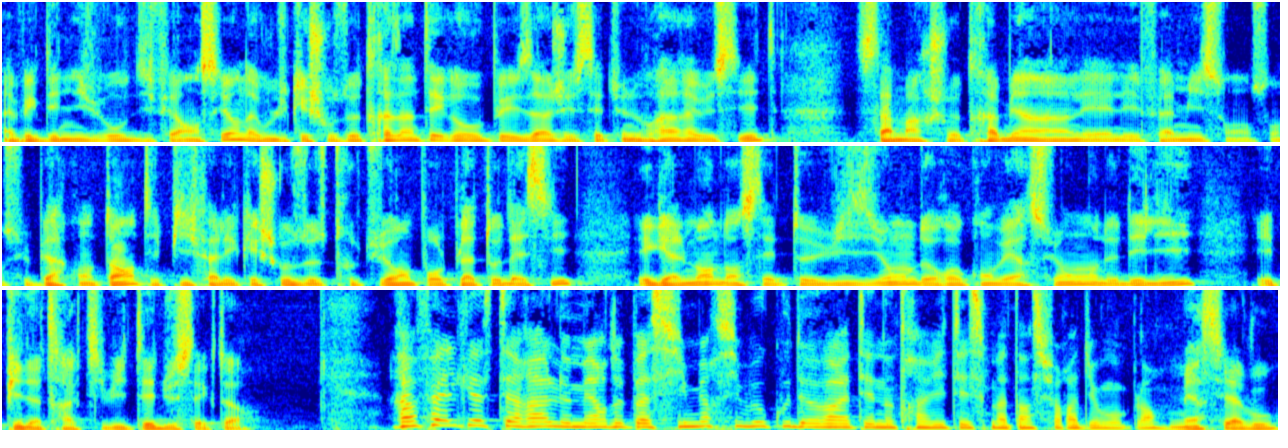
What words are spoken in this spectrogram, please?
avec des niveaux différenciés. On a voulu quelque chose de très intégré au paysage et c'est une vraie réussite. Ça marche très bien. Hein. Les, les, familles sont, sont, super contentes. Et puis il fallait quelque chose de structurant pour le plateau d'Assy, également dans cette vision de reconversion, de délit et puis d'attractivité du secteur. Raphaël Castera, le maire de Passy, merci beaucoup d'avoir été notre invité ce matin sur Radio Montblanc. Merci à vous.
